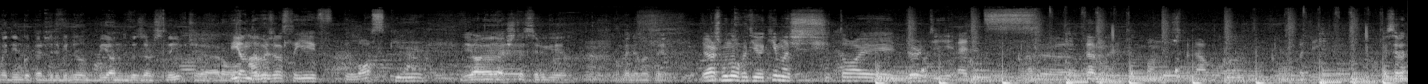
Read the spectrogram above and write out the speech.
madingų perdirbinių Beyond Wizard Sleeve. Beyond the Wizard Sleeve, Piloski. Jo, jo, šitas irgi labai nemažai. Ir aš manau, kad Joakimas šitoj Dirty Edits uh, venui bando šitą gabalą pateikti. Jis yra,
